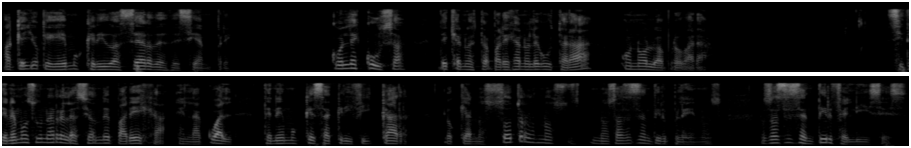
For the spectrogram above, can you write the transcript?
aquello que hemos querido hacer desde siempre, con la excusa de que a nuestra pareja no le gustará o no lo aprobará. Si tenemos una relación de pareja en la cual tenemos que sacrificar lo que a nosotros nos, hace sentir plenos, nos hace sentir felices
